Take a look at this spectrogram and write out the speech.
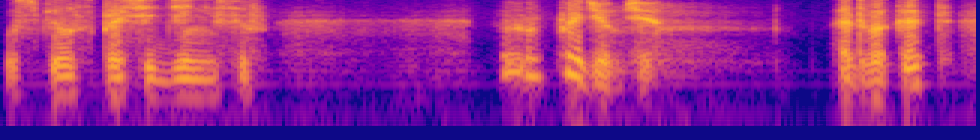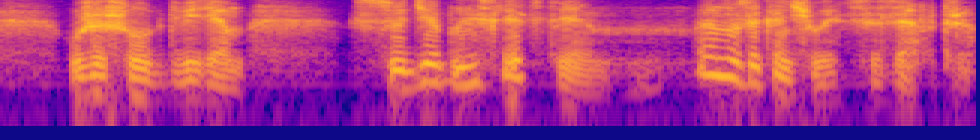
Успел спросить Денисов. Пойдемте. Адвокат уже шел к дверям. Судебное следствие, оно заканчивается завтра.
